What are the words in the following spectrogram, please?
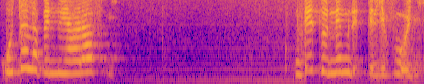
وطلب إنه يعرفني. اديت له نمرة تليفوني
